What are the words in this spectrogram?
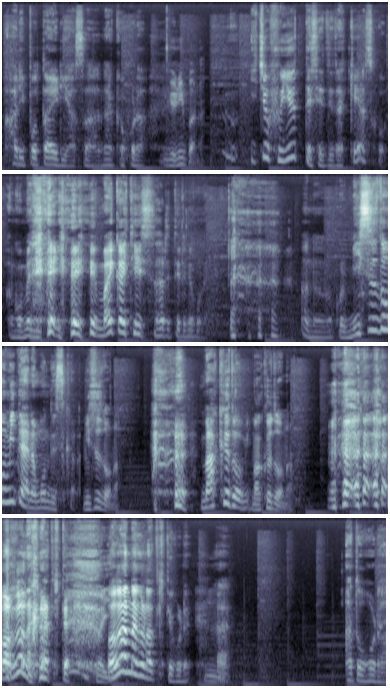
ハリポタエリアさなんかほらユニバナ？一応冬って設定だっけ？あそこ？あごめんね。毎回提出されてるねこれ。あのこれミスドみたいなもんですから。ミスドナ マクドみマクドナ？わかんなくなってきた。わかんなくなってきたこれ、うん。はい。あとほらあ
